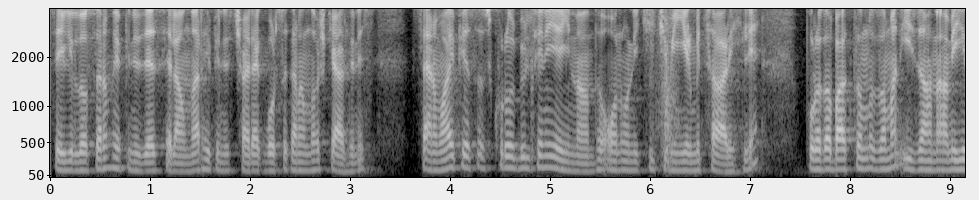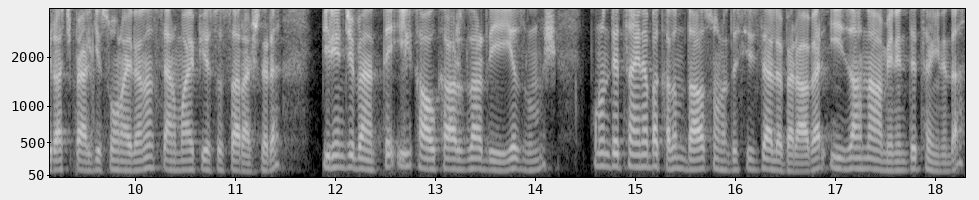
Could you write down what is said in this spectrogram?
Sevgili dostlarım hepinize selamlar. Hepiniz Çaylak Borsa kanalına hoş geldiniz. Sermaye Piyasası Kurulu Bülteni yayınlandı 10-12-2020 tarihli. Burada baktığımız zaman izahname ihraç belgesi onaylanan sermaye piyasası araçları birinci bentte ilk halka arzlar diye yazılmış. Bunun detayına bakalım. Daha sonra da sizlerle beraber izahnamenin detayını da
